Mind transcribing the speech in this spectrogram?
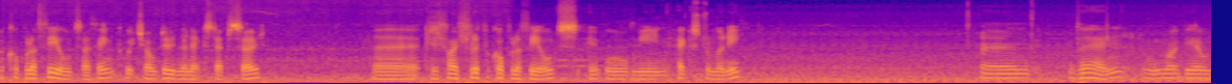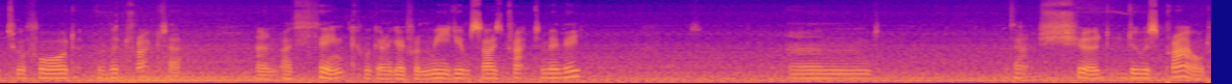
a couple of fields I think, which I'll do in the next episode. Because uh, if I flip a couple of fields it will mean extra money and then we might be able to afford the tractor and I think we're going to go for a medium sized tractor maybe and that should do us proud.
